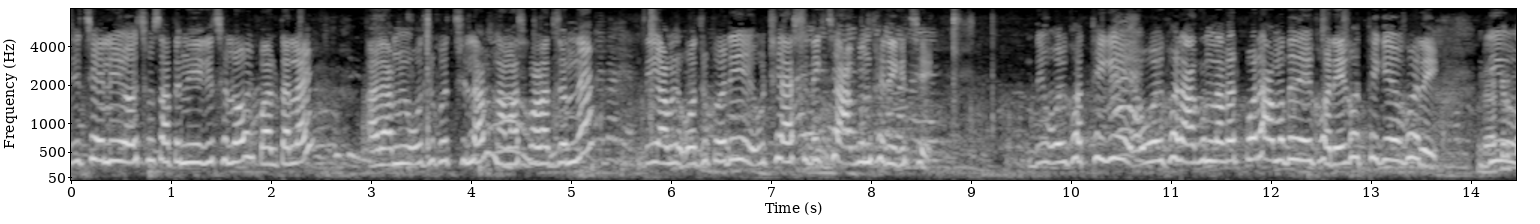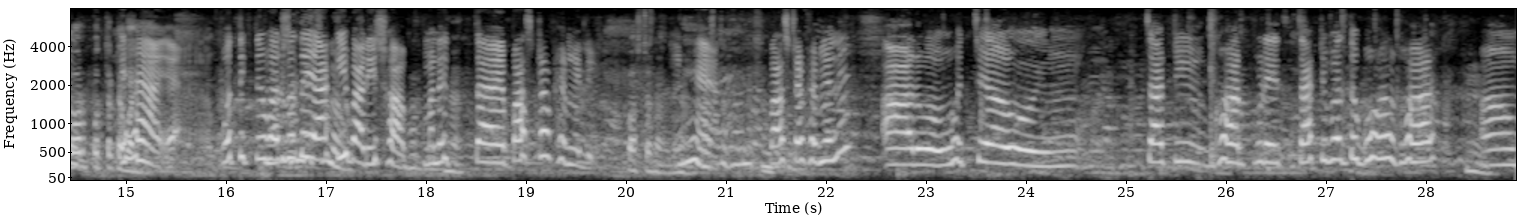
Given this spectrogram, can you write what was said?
যে ছেলে ওই সুসাতে নিয়ে গেছিল ওই কলতলায় আর আমি অজু করছিলাম নামাজ পড়ার জন্যে। দিয়ে আমি অজু করি উঠে আসছি দেখছি আগুন ফেরে গেছে। দিয়ে ওই ঘর থেকে ওই ঘরে আগুন লাগার পরে আমাদের এই ঘরে এই ঘর থেকে ওই ঘরে? হ্যাঁ প্রত্যেকটা বাড়ি বলতে একই বাড়ি সব। মানে তা- পাঁচটা ফ্যামিলি পাঁচটা। হ্যাঁ। পাঁচটা ফ্যামিলি আর ও হচ্ছে ওই উম, চারটি ঘর পুড়ে চারটি বলতে গোহাল ঘর আম,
